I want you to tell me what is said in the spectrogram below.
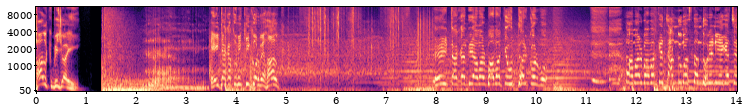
হাল্ক বিজয়ী। এই টাকা তুমি কি করবে হাল্ক? এই টাকা দিয়ে আমার বাবাকে উদ্ধার করব। আমার বাবাকে চান্দু মাস্তান ধরে নিয়ে গেছে।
